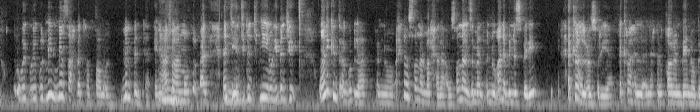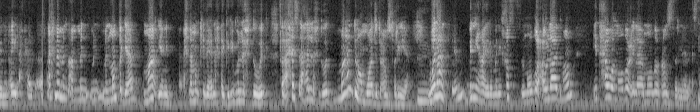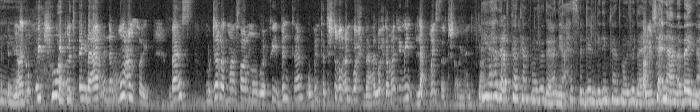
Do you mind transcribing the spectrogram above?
ويقول مين مين صاحبه هالصالون؟ من بنته؟ يعني عارفة هالموضوع. بعد انت أيه. أنت بنت مين وهي بنت مين؟ وأنا كنت أقول له إنه إحنا وصلنا لمرحلة أو وصلنا لزمن إنه أنا بالنسبة لي أكره العنصرية أكره إن إحنا نقارن بيننا وبين أي أحد. إحنا من من من, من منطقة ما يعني إحنا ممكن لأن إحنا قريب من الحدود فأحس أهل الحدود ما عندهم واجد عنصرية. ولكن بالنهاية لما يخص الموضوع أولادهم يتحول الموضوع إلى موضوع عنصري للأسف. يعني أنا كنت متخيلة إنه مو عنصري بس مجرد ما صار الموضوع فيه بنته وبنته تشتغل عند وحدة هالوحده ما أدري مين؟ لا ما يصير تشتغلين عند فلان. هي هذه الأفكار كانت موجودة يعني أحس في الجيل القديم كانت موجودة يعني شئنا أم أبينا.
